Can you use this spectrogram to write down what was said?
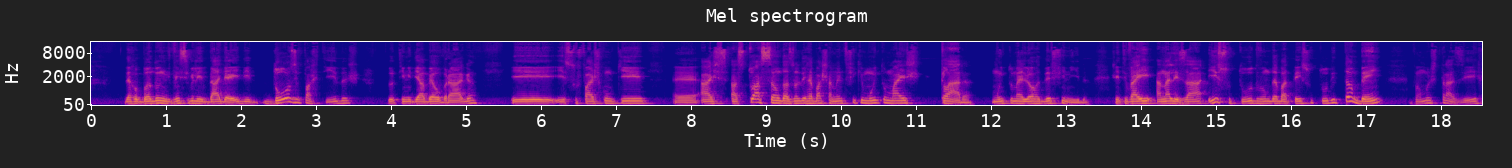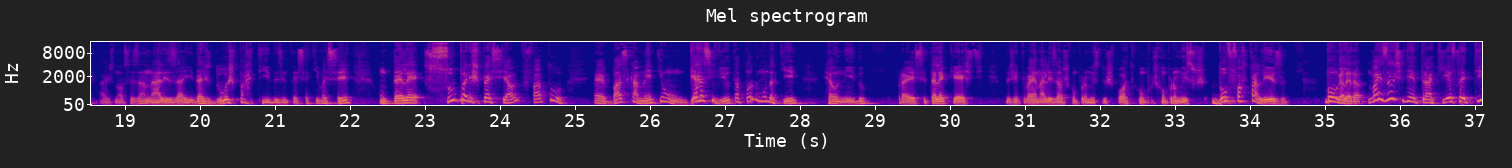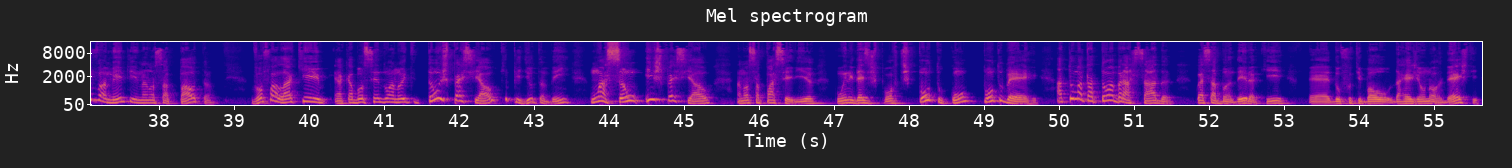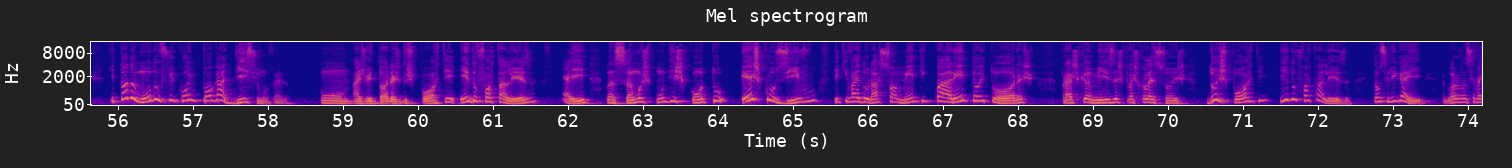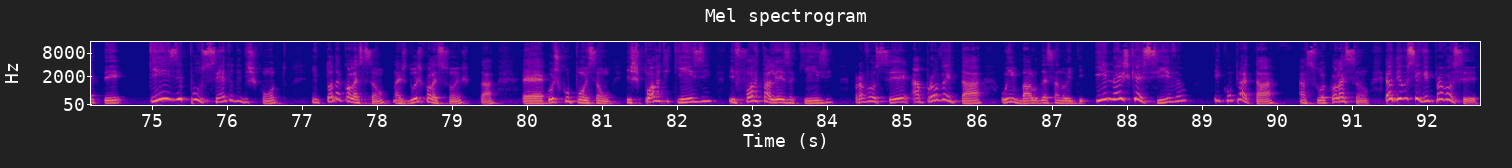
derrubando uma invencibilidade aí de 12 partidas do time de Abel Braga. E isso faz com que é, a, a situação da zona de rebaixamento fique muito mais clara, muito melhor definida. A gente vai analisar isso tudo, vamos debater isso tudo e também vamos trazer as nossas análises aí das duas partidas. Então, esse aqui vai ser um tele super especial, de fato, é basicamente um guerra civil. Tá todo mundo aqui reunido para esse telecast. A gente vai analisar os compromissos do esporte com os compromissos do Fortaleza. Bom, galera, mas antes de entrar aqui efetivamente na nossa pauta, vou falar que acabou sendo uma noite tão especial que pediu também uma ação especial na nossa parceria com n10esportes.com.br. A turma tá tão abraçada com essa bandeira aqui é, do futebol da região Nordeste que todo mundo ficou empolgadíssimo, velho, com as vitórias do esporte e do Fortaleza e aí lançamos um desconto exclusivo e que vai durar somente 48 horas para as camisas, para as coleções do esporte e do Fortaleza. Então se liga aí, agora você vai ter 15% de desconto em toda a coleção, nas duas coleções, tá? É, os cupons são Esporte 15 e Fortaleza 15, para você aproveitar o embalo dessa noite inesquecível e completar a sua coleção. Eu digo o seguinte para você:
